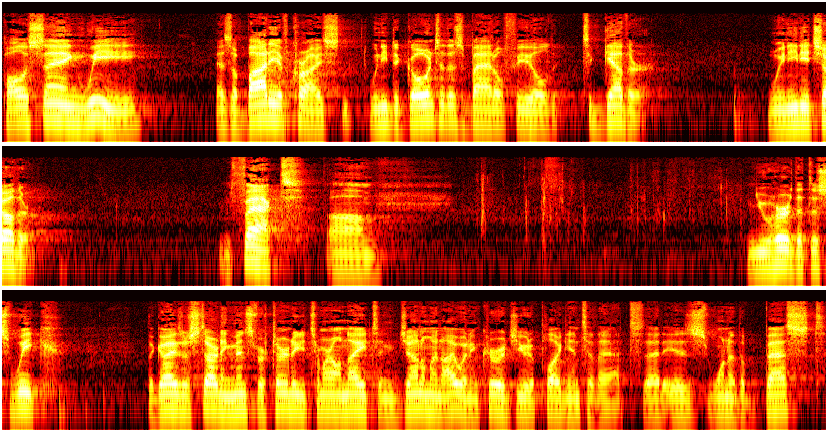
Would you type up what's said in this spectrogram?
Paul is saying we, as a body of Christ, we need to go into this battlefield together. We need each other. In fact, um, You heard that this week the guys are starting men's fraternity tomorrow night. And, gentlemen, I would encourage you to plug into that. That is one of the best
